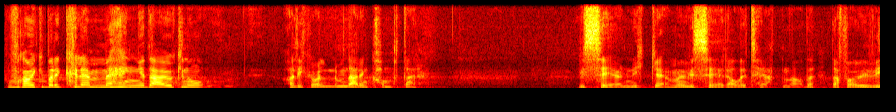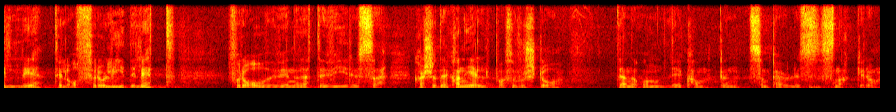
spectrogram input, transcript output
hvorfor kan vi ikke bare klemme, henge? Det er jo ikke noe allikevel, Men det er en kamp der. Vi ser den ikke, men vi ser realiteten av det. Derfor er vi villige til å ofre og lide litt for å overvinne dette viruset. Kanskje det kan hjelpe oss å forstå denne åndelige kampen som Paulus snakker om.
